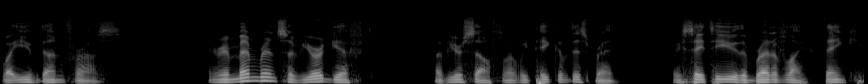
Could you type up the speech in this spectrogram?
what you've done for us. In remembrance of your gift of yourself, Lord, we take of this bread. We say to you, the bread of life, thank you.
